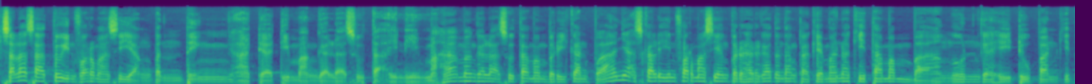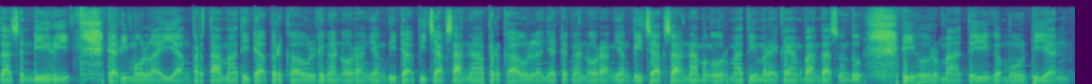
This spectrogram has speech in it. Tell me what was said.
Salah satu informasi yang penting ada di Manggala Sutta ini. Maha Manggala Sutta memberikan banyak sekali informasi yang berharga tentang bagaimana kita membangun kehidupan kita sendiri dari mulai yang pertama tidak bergaul dengan orang yang tidak bijaksana, bergaul hanya dengan orang yang bijaksana, menghormati menghormati mereka yang pantas untuk dihormati. Kemudian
